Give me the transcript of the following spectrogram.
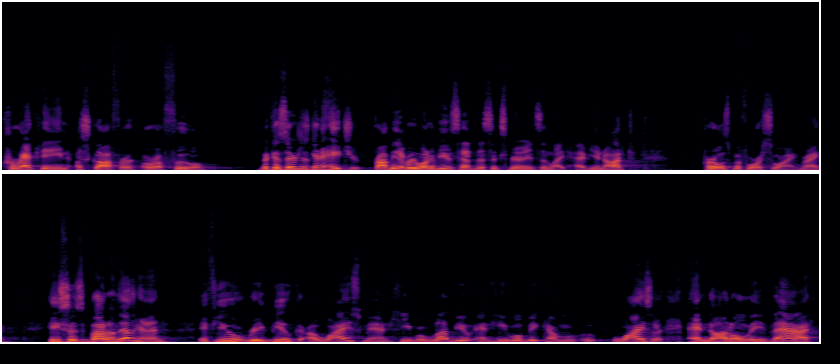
correcting a scoffer or a fool, because they're just going to hate you. Probably every one of you has had this experience in life, have you not? Pearls before swine, right? He says, but on the other hand, if you rebuke a wise man, he will love you and he will become wiser. And not only that,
